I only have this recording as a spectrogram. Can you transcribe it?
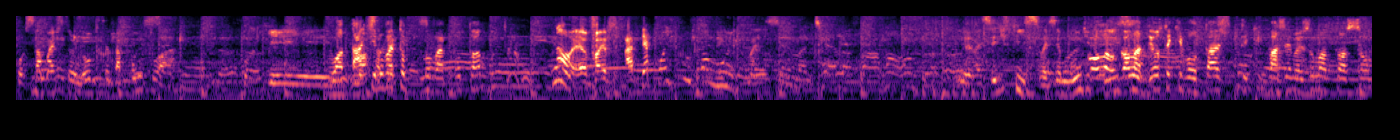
forçar mais turnovers, tentar pontuar. Porque. O ataque nosso não vai, ataque- não vai pontuar muito, não. Não, é, vai, até pode pontuar muito, mas assim. Vai ser difícil, vai ser muito difícil. Gola Deus tem que voltar, tem que fazer mais uma atuação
